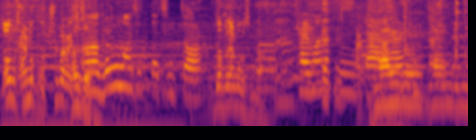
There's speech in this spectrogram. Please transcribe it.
너무 잘 먹고 출발하겠습니다. 아 너무 맛있다 진짜. 너무 잘 먹었습니다. 잘 먹었습니다. 아이고 다행이네.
